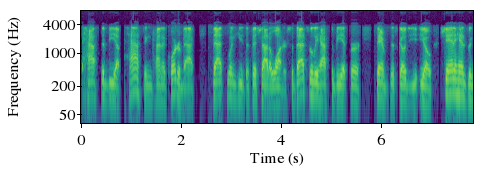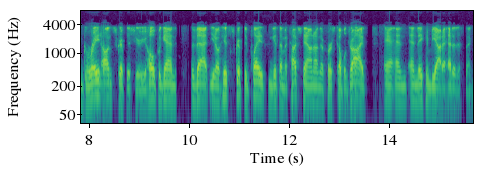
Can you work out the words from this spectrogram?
has to be a passing kind of quarterback, that's when he's a fish out of water. So that's really has to be it for San Francisco. You, you know, Shanahan's been great on script this year. You hope again that you know his scripted plays can get them a touchdown on their first couple drives, and and, and they can be out ahead of this thing.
